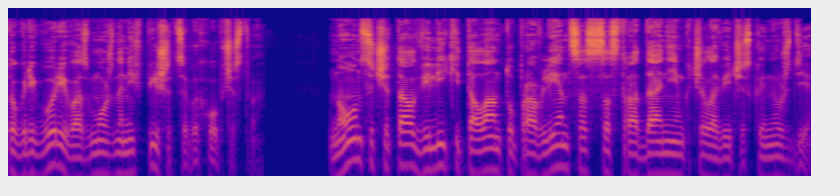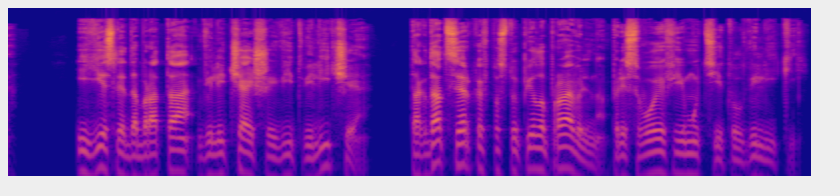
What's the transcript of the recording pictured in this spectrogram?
то Григорий, возможно, не впишется в их общество. Но он сочетал великий талант управленца с состраданием к человеческой нужде. И если доброта – величайший вид величия, тогда церковь поступила правильно, присвоив ему титул «Великий».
